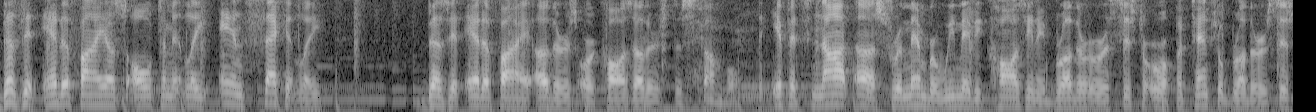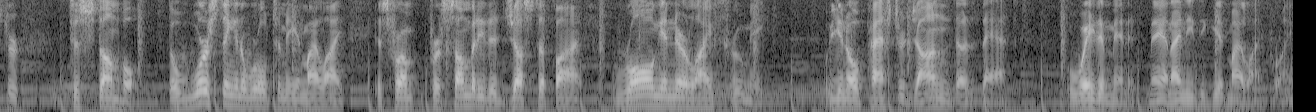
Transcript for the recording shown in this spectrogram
does it edify us ultimately? And secondly, does it edify others or cause others to stumble? If it's not us, remember we may be causing a brother or a sister or a potential brother or sister to stumble. The worst thing in the world to me in my life is from, for somebody to justify wrong in their life through me. Well, you know, Pastor John does that. Wait a minute, man, I need to get my life right.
